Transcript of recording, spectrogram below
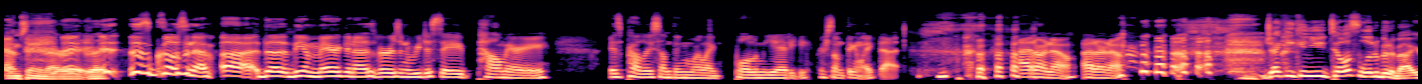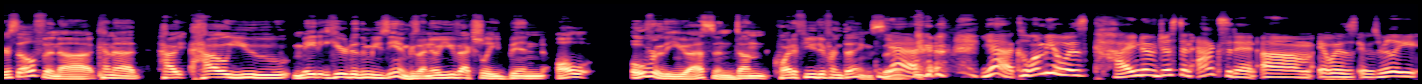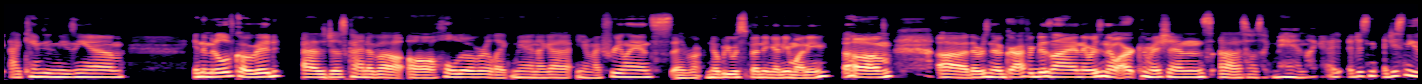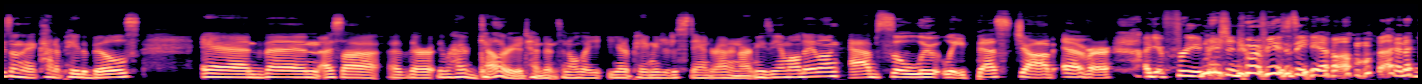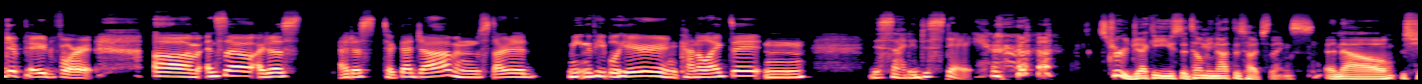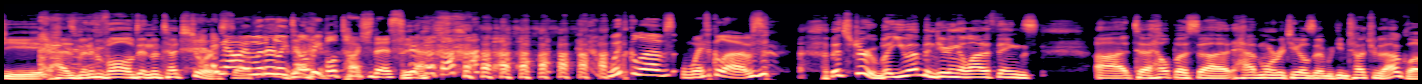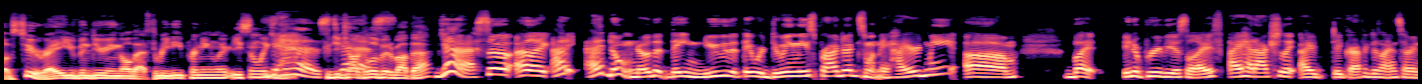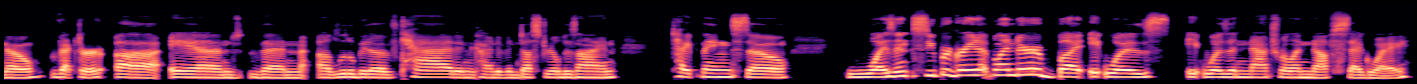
I'm saying that right, right? This is close enough. Uh, the the Americanized version, we just say Palmieri. Is probably something more like Palmieri or something like that. I don't know. I don't know. Jackie, can you tell us a little bit about yourself and uh, kind of how how you made it here to the museum? Because I know you've actually been all over the US and done quite a few different things. So. Yeah. yeah. Columbia was kind of just an accident. Um, it was, it was really, I came to the museum in the middle of COVID as just kind of a, a holdover. Like, man, I got, you know, my freelance, everyone, nobody was spending any money. Um, uh, there was no graphic design. There was no art commissions. Uh, so I was like, man, like, I, I just, I just need something to kind of pay the bills. And then I saw uh, there they were hiring gallery attendants, and I was like, "You're gonna pay me to just stand around an art museum all day long? Absolutely, best job ever! I get free admission to a museum, and I get paid for it." Um, and so I just I just took that job and started meeting the people here, and kind of liked it, and decided to stay. It's true. Jackie used to tell me not to touch things, and now she has been involved in the touch tours. And now so. I literally tell yeah. people touch this. Yeah. with gloves, with gloves. That's true. But you have been doing a lot of things uh, to help us uh, have more materials that we can touch without gloves too, right? You've been doing all that 3D printing recently. Could yes. You, could you yes. talk a little bit about that? Yeah. So I like I I don't know that they knew that they were doing these projects when they hired me. Um, but in a previous life, I had actually I did graphic design, so I know vector, uh, and then a little bit of CAD and kind of industrial design type things. So wasn't super great at Blender, but it was it was a natural enough segue.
